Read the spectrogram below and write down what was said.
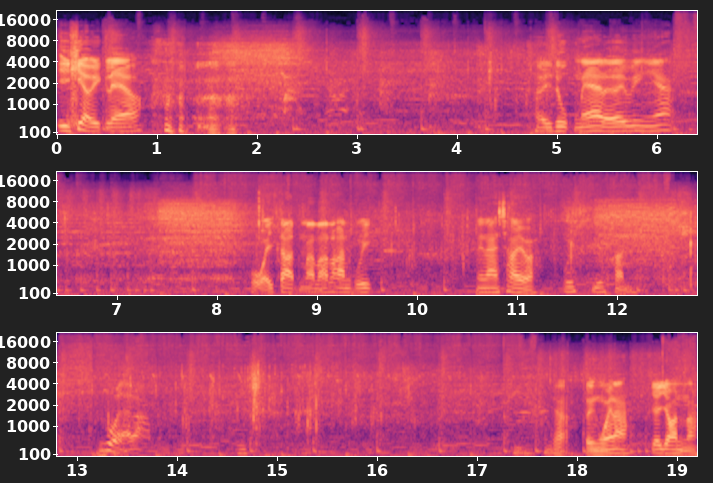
อีเขียวอีกแล้ว เฮ้ยดุกแน่เลยวิ่งเงี้ยโหยจัดมาละลานกูอีกไม่น่าใช่วะอุ้ยยี่ขันหัวละลามอย่าตึงไว้นะอย่าย่อนนะ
